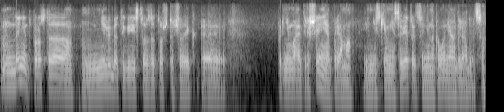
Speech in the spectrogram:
Да нет, просто не любят эгоистов за то, что человек э, принимает решение прямо и ни с кем не советуется, ни на кого не оглядывается.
